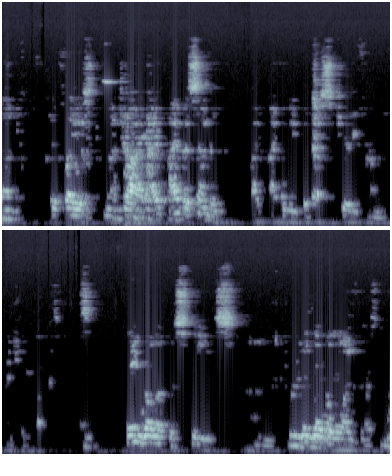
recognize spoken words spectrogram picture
uh, the clay is not dry, I, I've assembled, I, I believe, the best security firm in the country. They roll up their sleeves, um, with local law enforcement,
